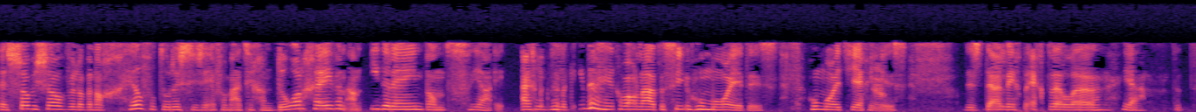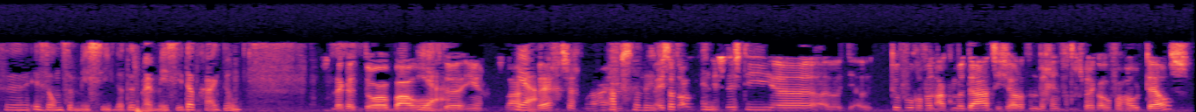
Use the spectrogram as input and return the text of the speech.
Uh, sowieso willen we nog heel veel toeristische informatie gaan doorgeven aan iedereen. Want ja, eigenlijk wil ik iedereen gewoon laten zien hoe mooi het is. Hoe mooi Tsjechië ja. is. Dus daar ligt echt wel, uh, ja, dat uh, is onze missie. Dat is mijn missie, dat ga ik doen. Dus lekker doorbouwen ja. op de ingeslagen ja. weg, zeg maar. En Absoluut. Is dat ook, is, is die uh, toevoegen van accommodaties, je had het in het begin van het gesprek over hotels,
